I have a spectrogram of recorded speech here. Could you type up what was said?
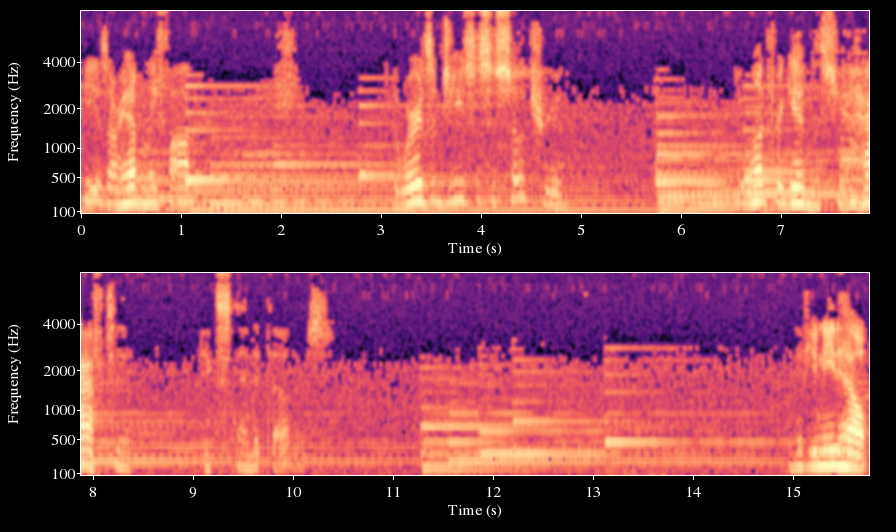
He is our Heavenly Father. The words of Jesus are so true. You want forgiveness, you have to extend it to others. And if you need help,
